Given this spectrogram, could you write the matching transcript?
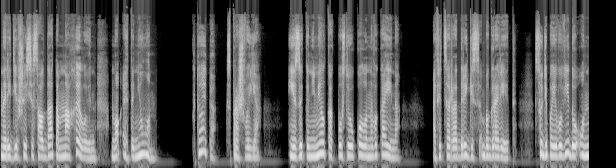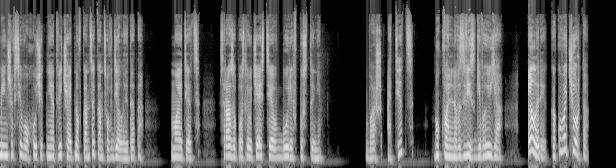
нарядившийся солдатом на Хэллоуин, но это не он. «Кто это?» — спрашиваю я. Язык онемел, как после укола новокаина. Офицер Родригес багровеет. Судя по его виду, он меньше всего хочет не отвечать, но в конце концов делает это. Мой отец. Сразу после участия в буре в пустыне. «Ваш отец?» — буквально взвизгиваю я. «Эллари, какого чёрта?»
